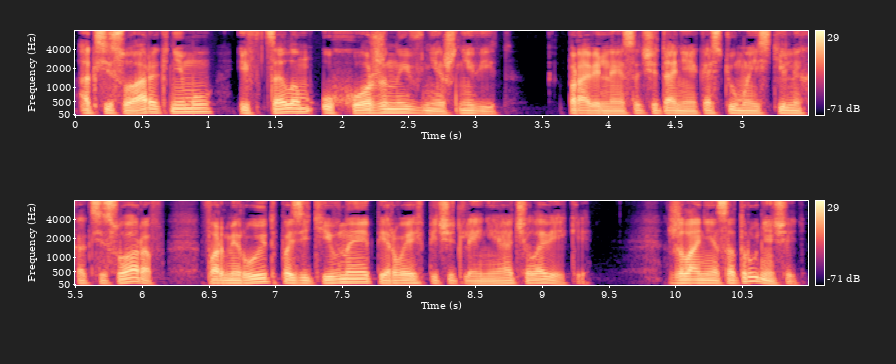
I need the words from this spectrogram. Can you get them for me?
аксессуары к нему и в целом ухоженный внешний вид. Правильное сочетание костюма и стильных аксессуаров формирует позитивное первое впечатление о человеке. Желание сотрудничать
